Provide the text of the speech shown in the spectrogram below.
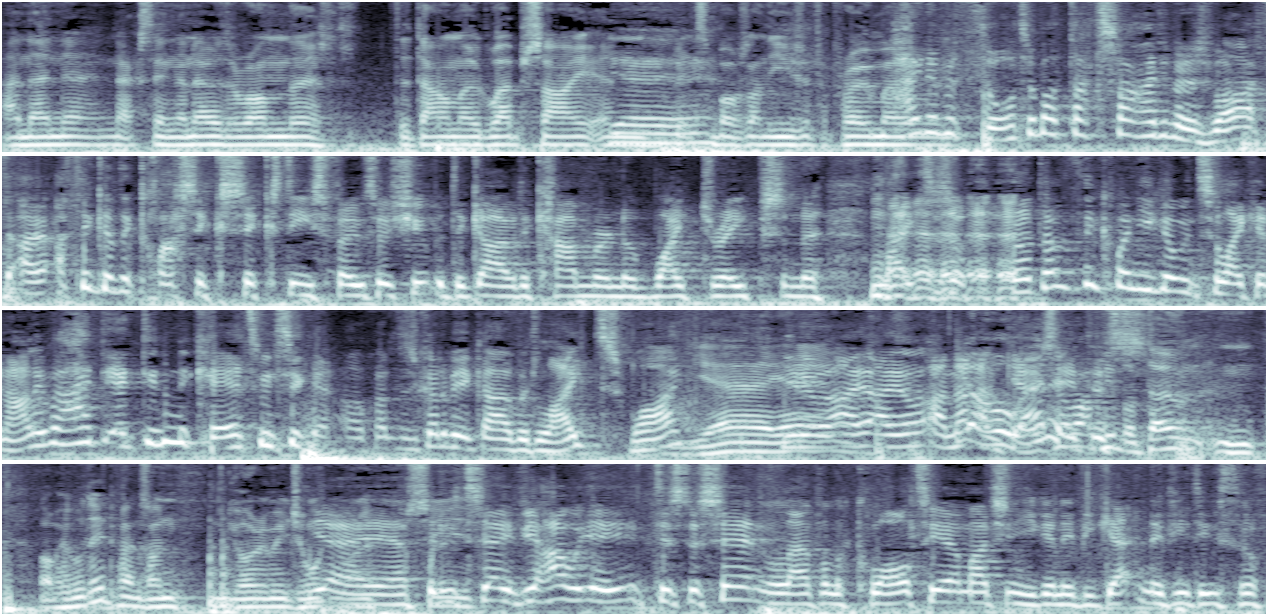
And then uh, next thing I know, they're on the the download website and Yeah. bits and bobs like they use it for promo. I never thought about that side of it as well. I, th- I I think of the classic '60s photo shoot with the guy with the camera and the white drapes and the lights and stuff. But I don't think when you go into like an alleyway, I, it didn't occur to me to get. Oh, there's got to be a guy with lights. Why? Yeah, yeah. You know, I, I, and I, No, get it. a lot of people don't, and a lot of people do. Depends on your image. What Yeah, you yeah, but it's, if you how it, there's a certain level of quality, I imagine you're going to be getting if you do stuff,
